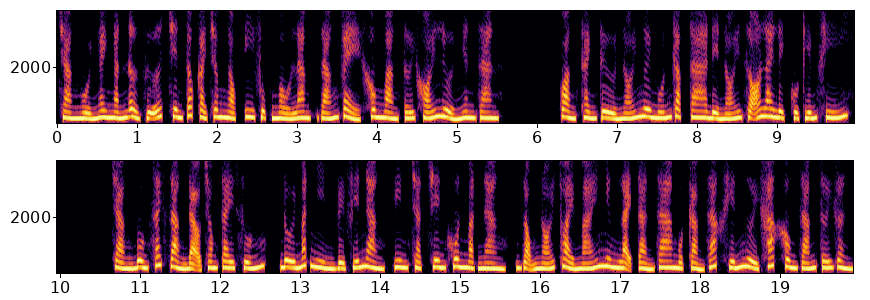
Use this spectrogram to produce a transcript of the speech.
chàng ngồi ngay ngắn ở giữa, trên tóc cài châm ngọc y phục màu lam, dáng vẻ không màng tới khói lửa nhân gian. Quảng thành tử nói ngươi muốn gặp ta để nói rõ lai lịch của kiếm khí. Chàng buông sách giảng đạo trong tay xuống, đôi mắt nhìn về phía nàng, ghim chặt trên khuôn mặt nàng, giọng nói thoải mái nhưng lại tản ra một cảm giác khiến người khác không dám tới gần.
